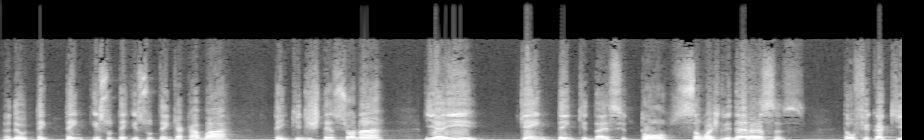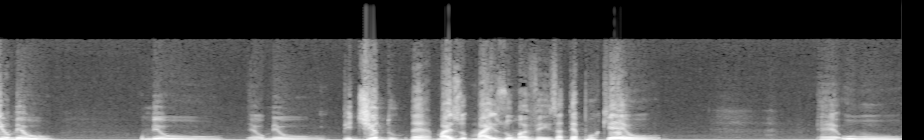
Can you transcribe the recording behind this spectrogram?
Entendeu? Tem, tem, isso, tem, isso tem que acabar. Tem que distensionar. E aí, quem tem que dar esse tom são as lideranças. Então fica aqui o meu o meu é o meu pedido, né? Mais, mais uma vez, até porque o, é, o,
